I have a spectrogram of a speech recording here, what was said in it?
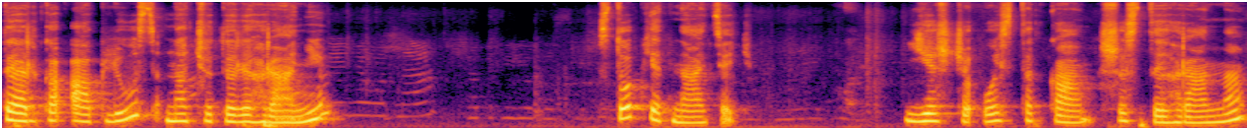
Терка А на 4 грані 115. Є ще ось така шестигранна,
